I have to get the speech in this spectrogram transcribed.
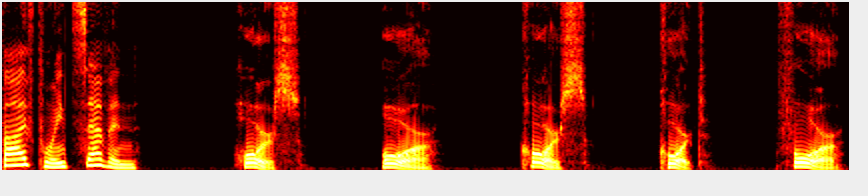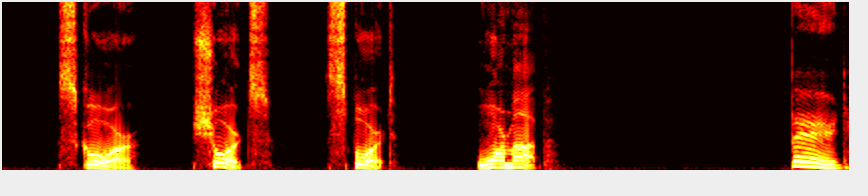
5.7. horse, or, course, court, four, score, shorts, sport, warm up, bird,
